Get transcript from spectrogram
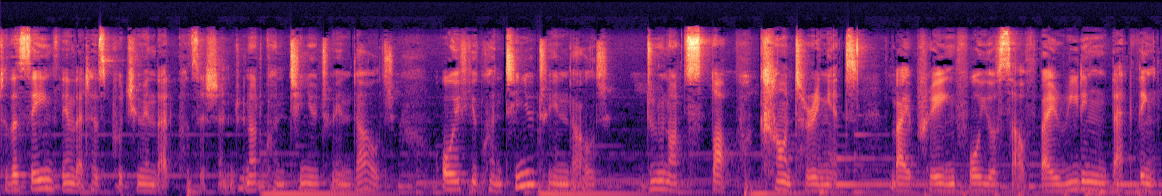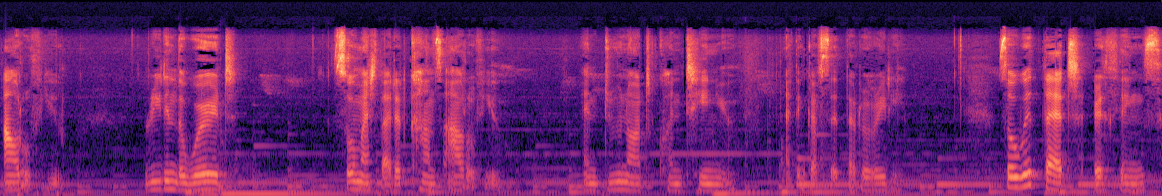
to the same thing that has put you in that position. Do not continue to indulge. Or if you continue to indulge, do not stop countering it by praying for yourself, by reading that thing out of you, reading the word so much that it comes out of you. And do not continue. I think I've said that already. So, with that, Earthlings,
